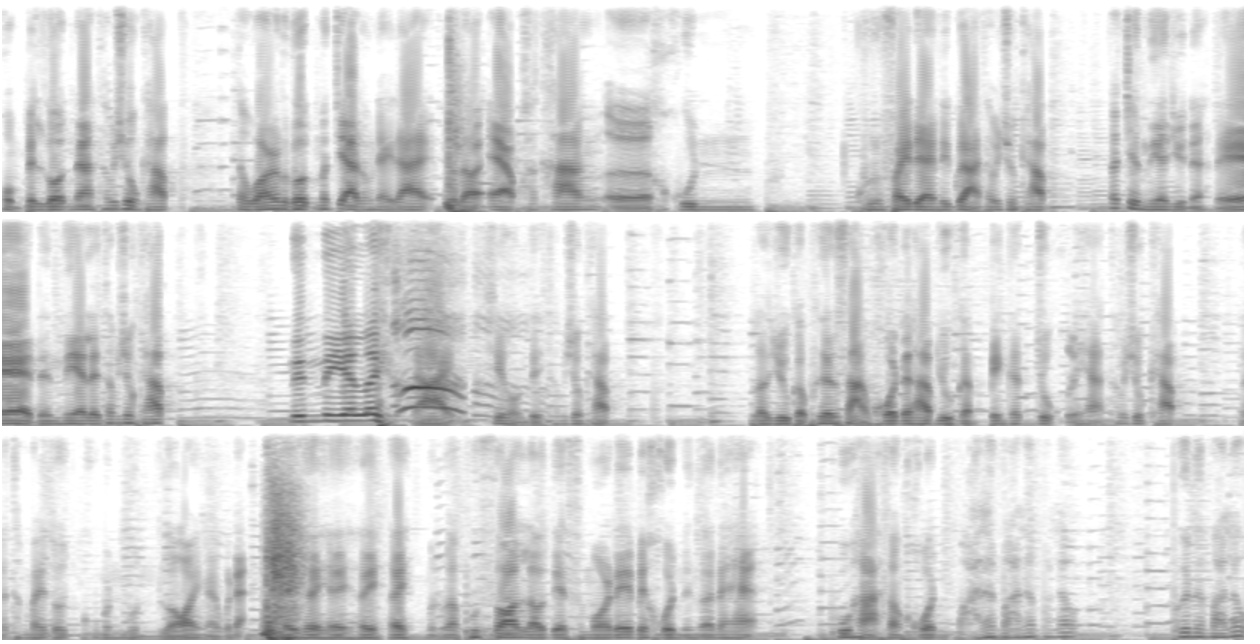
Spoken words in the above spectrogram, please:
ผมเป็นรถนะท่านผู้ชมครับ แต่ว่ารถมันจะแอบตรงไหนได้เดี๋ยวเราแอบข้างๆเออคุณคุณไฟแดงดีกว่าท่านผู้ชมครับน่าจะเนียนอยู่นะเน่เนียนเลยท่านผู้ชมครับเนียนเลยได้ชื่อผมดิท่านผู้ชมครับ เราอยู่กับเพื่อน 3 คนนะครับ อยู่กันเป็นกระจุกเลยฮะท่านผู้ชมครับ แล้วทำไมรถกูมันหมุนล้อยังไงวะเนี่ยเฮ้ยเฮ้ยเฮ้ยเฮ้ยเหมือนว่าผู้ซ่อนเราเดสโมเดไปคนหนึ่งแล้วนะฮะ ผู้หาสองคนมาแล้วมาแล้วมาแล้ว เพื่อนมาแล้ว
